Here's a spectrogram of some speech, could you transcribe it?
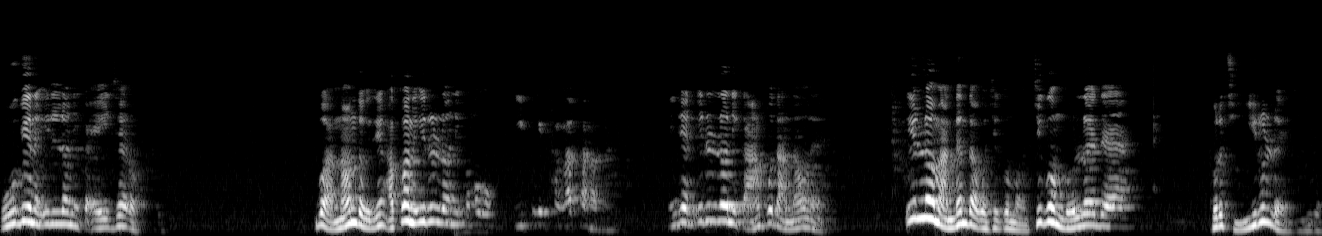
우변은 1 넣으니까 A0. 뭐 안 나온다, 그지? 아까는 1을 넣으니까 뭐 이쁘게 탁 나타나다. 이제 1을 넣으니까 아무것도 안 나오네. 1 넣으면 안 된다고, 지금은. 지금 뭘 넣어야 돼? 그렇지, 2를 넣어야지, 2를.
